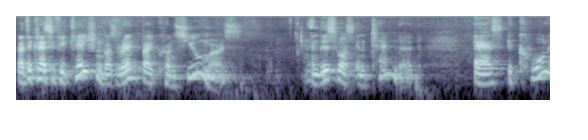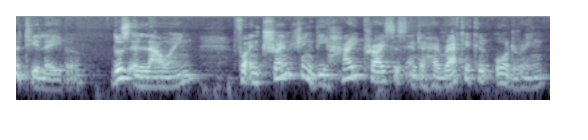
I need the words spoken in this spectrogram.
But the classification was read by consumers, and this was intended as a quality label, thus allowing for entrenching the high prices and the hierarchical ordering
